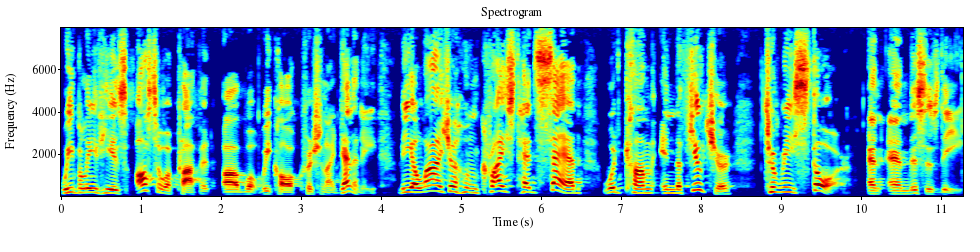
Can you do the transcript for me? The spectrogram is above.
we believe he is also a prophet of what we call Christian identity, the Elijah whom Christ had said would come in the future to restore. And, and this is the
